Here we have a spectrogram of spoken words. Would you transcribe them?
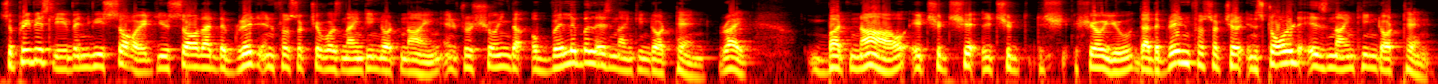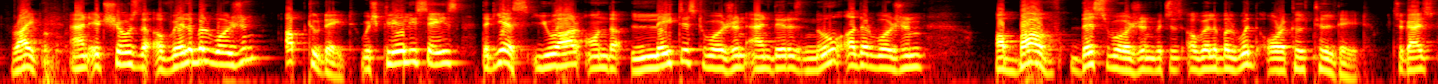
So previously when we saw it you saw that the grid infrastructure was 19.9 and it was showing the available as 19.10 right? But now it should it should sh show you that the grid infrastructure installed is 19.10 right? And it shows the available version up to date which clearly says that yes you are on the latest version and there is no other version above this version which is available with oracle till date so guys,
